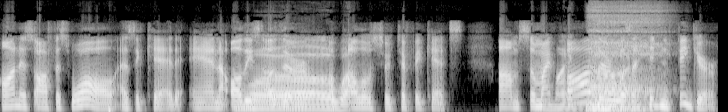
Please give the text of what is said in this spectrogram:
on his office wall as a kid and all these other Apollo certificates. Um, so my, My father was a hidden figure.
